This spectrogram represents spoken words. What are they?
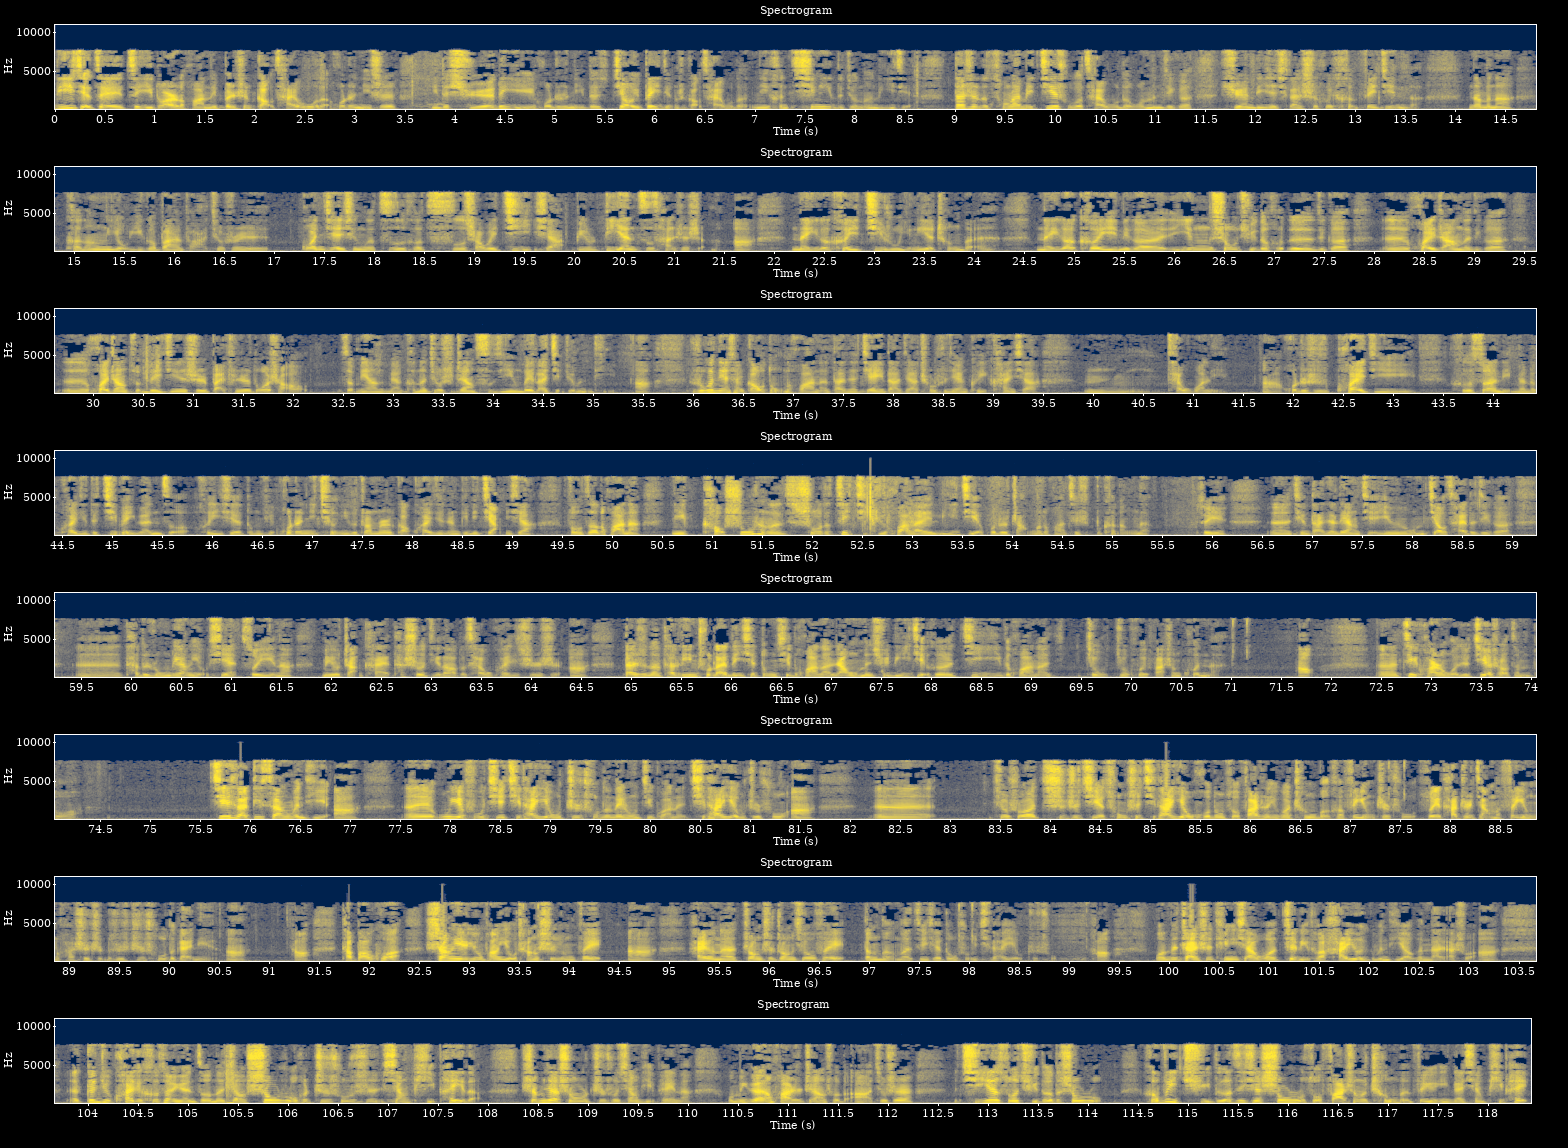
理解这这一段的话，你本身搞财务的，或者你是你的学历，或者是你的教育背景是搞财务的，你很轻易的就能理解。但是呢，从来没接触过财务的，我们这个学员理解起来是会很费劲的。那么呢，可能有一个办法，就是关键性的字和词稍微记一下，比如递延资产是什么啊？哪个可以计入营业成本？哪个可以那个应收取的呃这个呃坏账的这个？呃，坏账准备金是百分之多少？怎么样？怎么样？可能就是这样死记硬背来解决问题啊！如果你要想搞懂的话呢，大家建议大家抽时间可以看一下，嗯，财务管理啊，或者是会计核算里面的会计的基本原则和一些东西，或者你请一个专门搞会计的人给你讲一下。否则的话呢，你靠书上的说的这几句话来理解或者掌握的话，这是不可能的。所以，嗯，请大家谅解，因为我们教材的这个。嗯，它的容量有限，所以呢没有展开它涉及到的财务会计知识啊。但是呢，它拎出来的一些东西的话呢，让我们去理解和记忆的话呢，就就会发生困难。好，呃，这块呢我就介绍这么多。接下来第三个问题啊，呃，物业服务企业其他业务支出的内容及管理，其他业务支出啊，嗯。就是说，是指企业从事其他业务活动所发生有关成本和费用支出，所以他这讲的费用的话，是指的是支出的概念啊。好，它包括商业用房有偿使用费啊，还有呢装饰装修费等等的，这些都属于其他业务支出。好，我们暂时停一下，我这里头还有一个问题要跟大家说啊。呃，根据会计核算原则呢，叫收入和支出是相匹配的。什么叫收入支出相匹配呢？我们原话是这样说的啊，就是。企业所取得的收入和为取得这些收入所发生的成本费用应该相匹配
